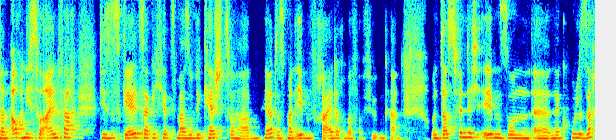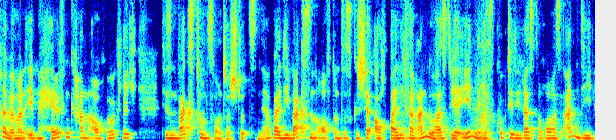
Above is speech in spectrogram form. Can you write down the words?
dann auch nicht so einfach, dieses Geld, sag ich jetzt mal, so wie Cash zu haben, ja, dass man eben frei darüber verfügen kann. Und das finde ich eben so ein, äh, eine coole Sache, wenn man eben helfen kann, auch wirklich diesen Wachstum zu unterstützen, ja, weil die wachsen oft und das Geschäft, auch bei Lieferando hast du ja ähnliches. Guck dir die Restaurants an, die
